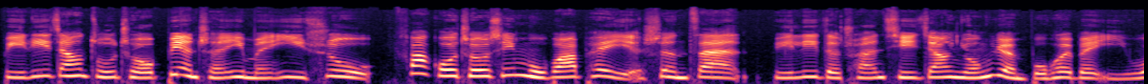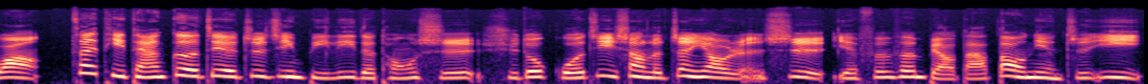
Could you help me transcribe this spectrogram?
比利将足球变成一门艺术。法国球星姆巴佩也盛赞，比利的传奇将永远不会被遗忘。在体坛各界致敬比利的同时，许多国际上的政要人士也纷纷表达悼念之意。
